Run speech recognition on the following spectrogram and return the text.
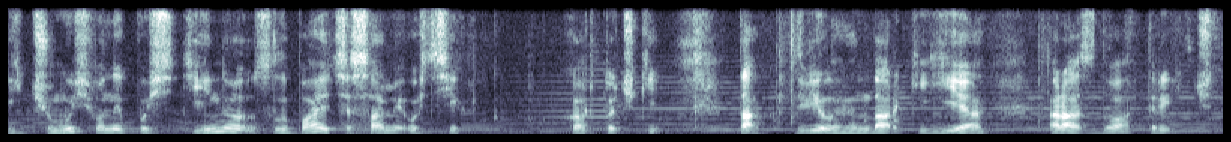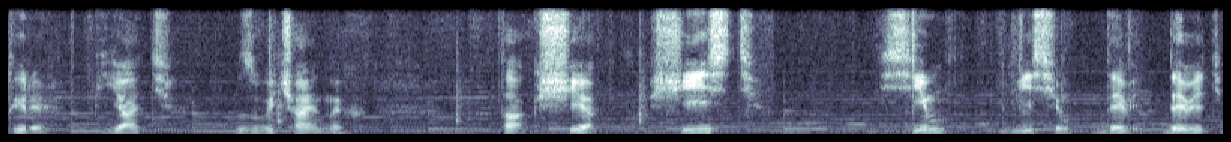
І чомусь вони постійно злипаються самі ось ці карточки. Так, дві легендарки є. Раз, два, три, чотири, п'ять звичайних. Так, ще шість, сім, вісім, дев'ять. Дев'ять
